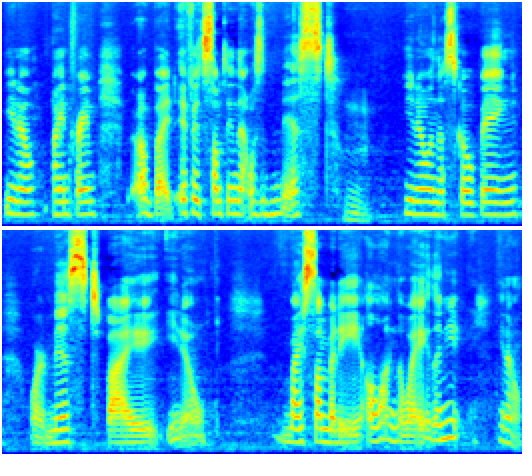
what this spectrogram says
you know mind frame uh, but if it's something that was missed Hmm. You know in the scoping or missed by you know by somebody along the way then you you know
